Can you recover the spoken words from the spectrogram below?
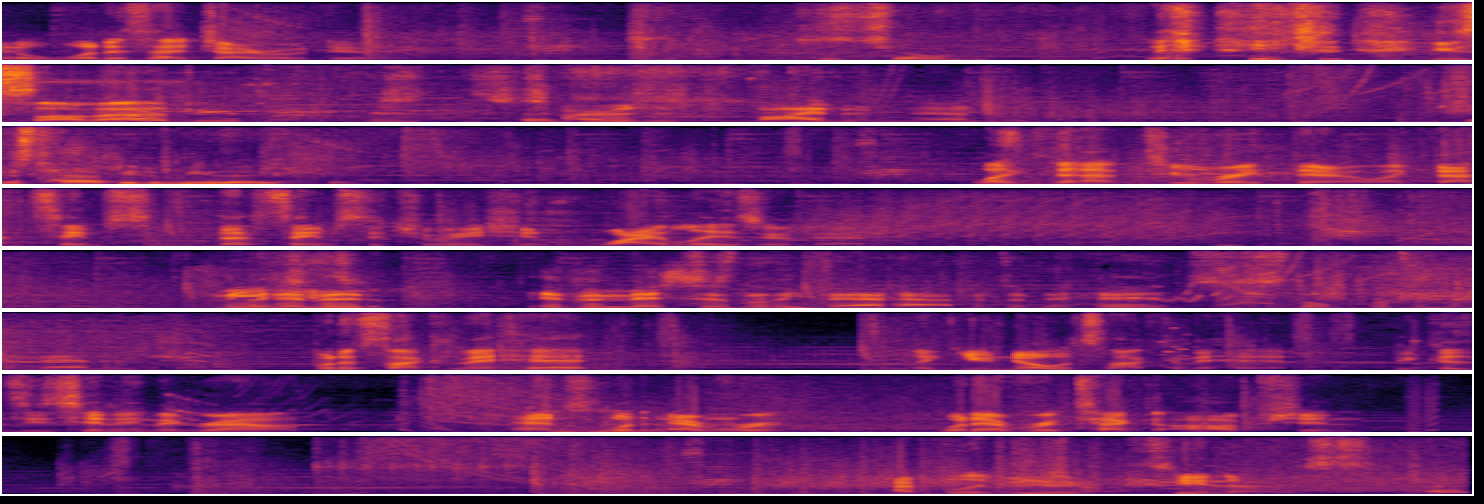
Yo, what is that gyro doing? Just chilling. you saw that, dude? This, this gyro's just vibing, man. Just happy to be there. Like that too, right there. Like that same that same situation. Why laser there? I mean, Like if he's- it if it misses, nothing bad happens. If it hits, it still puts him in advantage. but it's not going to hit. Like you know it's not going to hit because he's hitting the ground, and whatever whatever tech option. I believe in Yeah. Charles. He knows.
